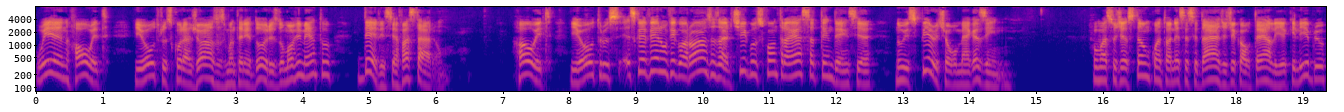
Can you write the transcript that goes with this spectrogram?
William Howitt e outros corajosos mantenedores do movimento dele se afastaram. Howitt e outros escreveram vigorosos artigos contra essa tendência no Spiritual Magazine. Uma sugestão quanto à necessidade de cautela e equilíbrio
